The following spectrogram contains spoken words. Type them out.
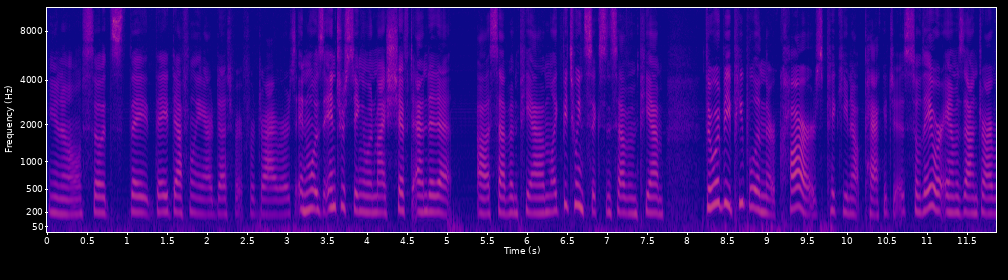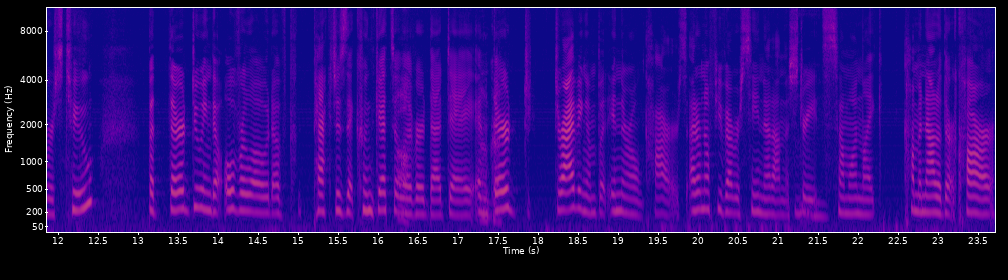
You know, so it's they they definitely are desperate for drivers. And what was interesting when my shift ended at uh, 7 p.m., like between 6 and 7 p.m., there would be people in their cars picking up packages. So they were Amazon drivers too, but they're doing the overload of c- packages that couldn't get Oh. delivered that day, and Okay. they're d- driving them, but in their own cars. I don't know if you've ever seen that on the streets. Someone like coming out of their car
